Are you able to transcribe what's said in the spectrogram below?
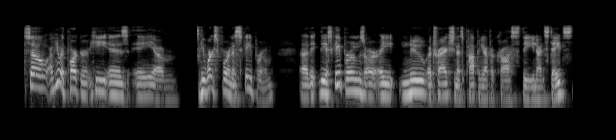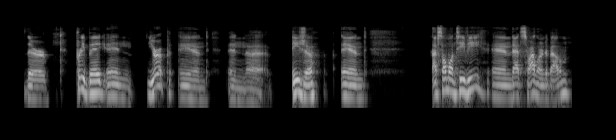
so I'm here with Parker. He is a um, he works for an escape room uh, the, the escape rooms are a new attraction that's popping up across the United States. They're pretty big in Europe and in uh, Asia, and I saw them on TV, and that's how I learned about them.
